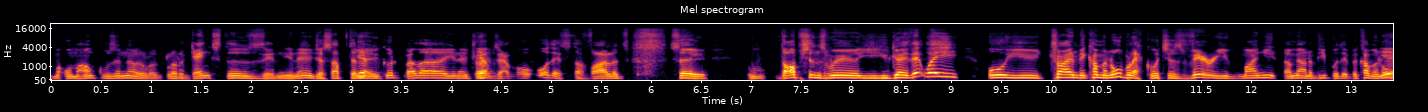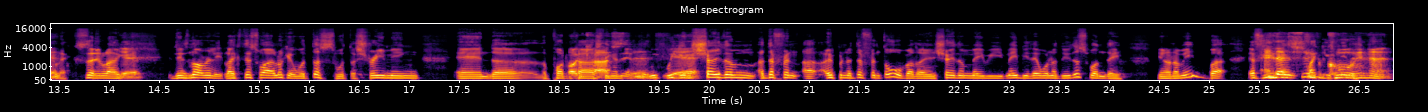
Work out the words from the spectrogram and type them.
my, all my uncles and a lot, of gangsters and you know just up to Yep. no good brother you know drugs alcohol all that stuff violence so the options where you, you go that way or you try and become an all black which is very minute amount of people that become an all black so like yeah. there's not really like that's why I look at with this with the streaming and uh, the podcasting and we, we yeah. can show them a different uh, open a different door brother and show them maybe maybe they want to do this one day you know what I mean but if you And that's super like you cool, isn't it?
